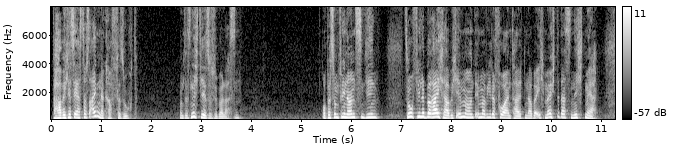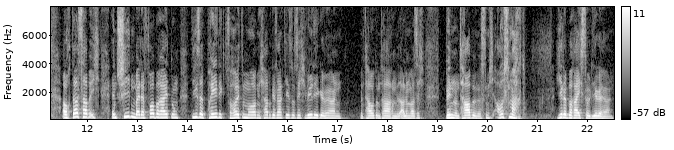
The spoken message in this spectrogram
da habe ich es erst aus eigener Kraft versucht und es nicht Jesus überlassen. Ob es um Finanzen ging, so viele Bereiche habe ich immer und immer wieder vorenthalten, aber ich möchte das nicht mehr. Auch das habe ich entschieden bei der Vorbereitung dieser Predigt für heute Morgen. Ich habe gesagt, Jesus, ich will dir gehören mit Haut und Haaren, mit allem, was ich bin und habe, was mich ausmacht. Jeder Bereich soll dir gehören.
